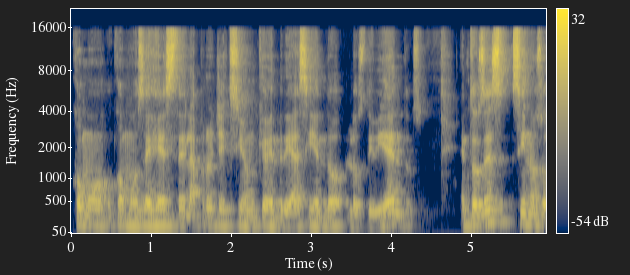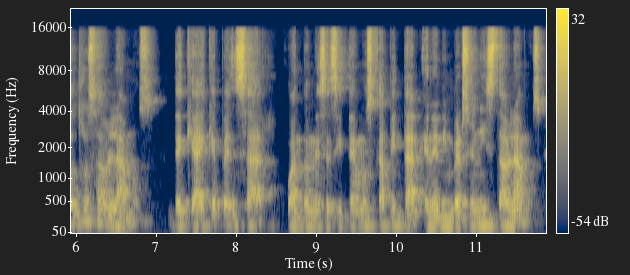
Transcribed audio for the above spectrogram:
cómo, cómo se geste la proyección que vendría siendo los dividendos. Entonces, si nosotros hablamos de que hay que pensar cuando necesitemos capital, en el inversionista hablamos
